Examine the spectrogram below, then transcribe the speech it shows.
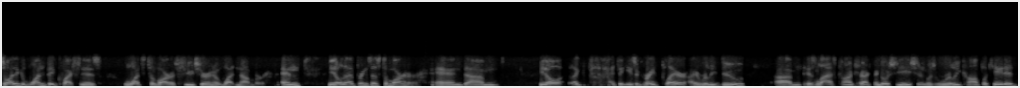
so I think one big question is what's Tavares' future and at what number, and you know that brings us to Marner, and um, you know like I think he's a great player, I really do. Um, his last contract negotiation was really complicated.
